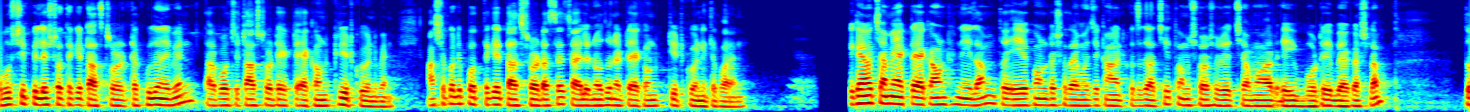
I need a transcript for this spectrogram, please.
অবশ্যই প্লে স্টোর থেকে ট্রাস্টওয়ার্ডটা খুলে নেবেন। তারপর হচ্ছে ট্রাস্টওয়ার্ডে একটা অ্যাকাউন্ট ক্রিয়েট করে নেবেন। আশা করি প্রত্যেকের ট্রাস্টওয়ার্ড আছে, চাইলে নতুন একটা অ্যাকাউন্ট ক্রিয়েট করে নিতে পারেন। এখানে হচ্ছে আমি একটা অ্যাকাউন্ট নিলাম। তো এই অ্যাকাউন্টের সাথে আমি হচ্ছে কানেক্ট করতে যাচ্ছি। তো আমি সরাসরি হচ্ছে আমার এই ভোটে ব্যাক আসলাম। তো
